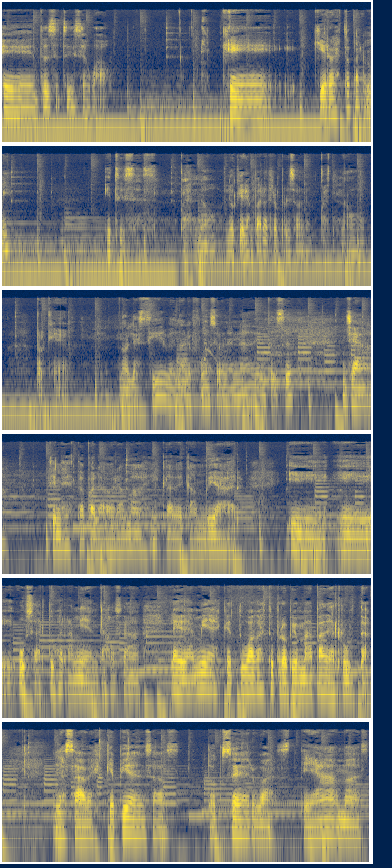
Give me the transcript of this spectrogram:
Eh, entonces tú dices, wow, que quiero esto para mí. Y tú dices, pues no, ¿lo quieres para otra persona? Pues no, porque no le sirve, no le funciona a nadie. Entonces ya tienes esta palabra mágica de cambiar y, y, usar tus herramientas. O sea, la idea mía es que tú hagas tu propio mapa de ruta ya sabes qué piensas, te observas, te amas,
